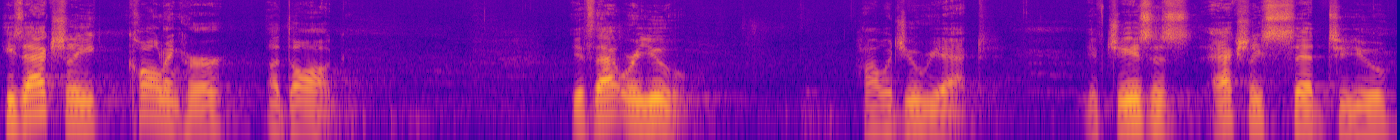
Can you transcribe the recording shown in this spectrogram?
He's actually calling her a dog. If that were you, how would you react? If Jesus actually said to you,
